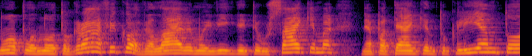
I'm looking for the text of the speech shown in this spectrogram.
nuo planuoto grafiko, vėlavimo įvykdyti užsakymą, nepatenkintų klientų,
